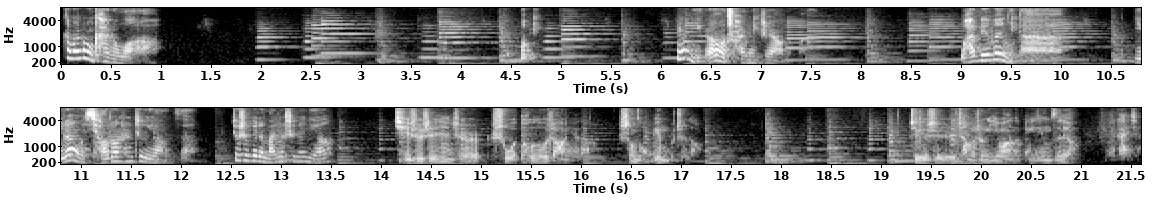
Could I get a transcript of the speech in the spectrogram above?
干嘛这么看着我啊？不，不是你让我穿成这样的吧？我还没问你呢，你让我乔装成这个样子，就是为了瞒着盛晨宁？其实这件事是我偷偷找你的，盛总并不知道。这个是长盛以往的平行资料，你看一下。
